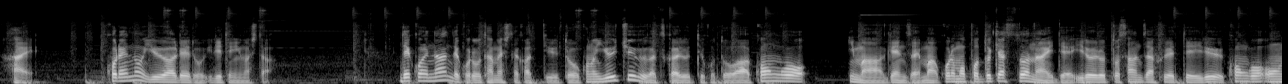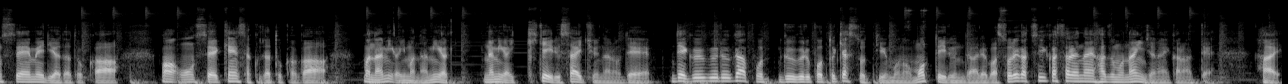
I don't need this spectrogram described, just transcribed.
はい。これの URL を入れてみました。で、これなんでこれを試したかっていうと、この YouTube が使えるっていうことは、今後、今現在、まあこれもポッドキャスト内でいろいろと散々触れている今後音声メディアだとか、まあ音声検索だとかが、まあ波が今波が、波が来ている最中なので、で、Google が Google ポッドキャストっていうものを持っているんであれば、それが追加されないはずもないんじゃないかなって。はい。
